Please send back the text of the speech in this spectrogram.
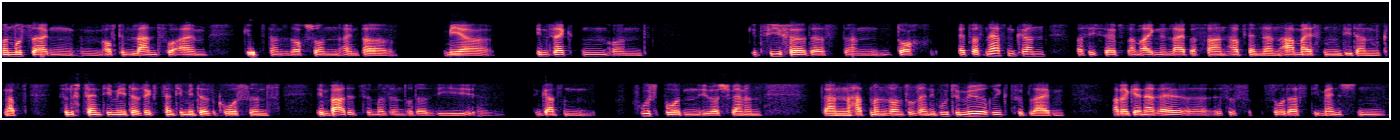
man muss sagen, ähm, auf dem Land vor allem gibt es dann doch schon ein paar mehr Insekten und Geziefer, das dann doch etwas nerven kann, was ich selbst am eigenen Leib erfahren habe, wenn dann Ameisen, die dann knapp 5 cm, 6 cm groß sind, im Badezimmer sind oder die äh, den ganzen Fußboden überschwemmen, dann hat man sonst so seine gute Mühe, ruhig zu bleiben. Aber generell äh, ist es so, dass die Menschen,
